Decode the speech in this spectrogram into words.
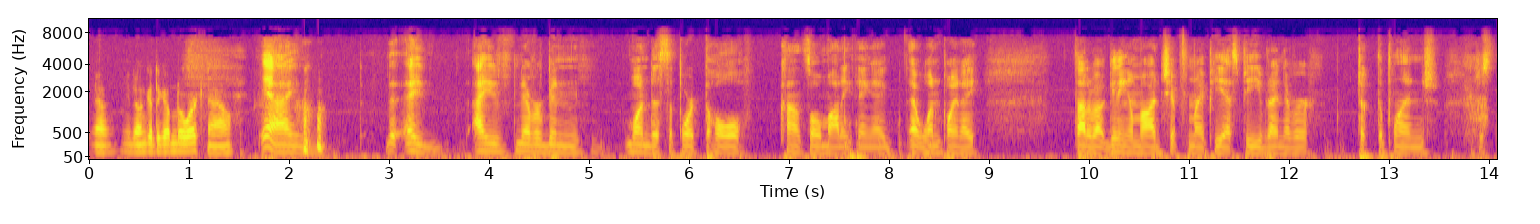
you know, you don't get to come to work now. Yeah, I, I, I've never been one to support the whole console modding thing. I at one point I thought about getting a mod chip for my PSP, but I never took the plunge. Just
